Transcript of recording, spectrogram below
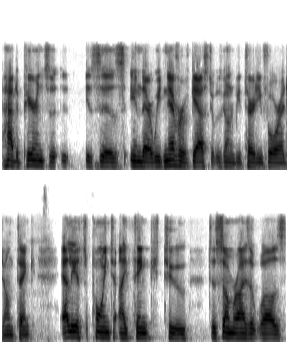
had appearances in there, we'd never have guessed it was going to be 34. I don't think. Elliot's point, I think, to to summarize it was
